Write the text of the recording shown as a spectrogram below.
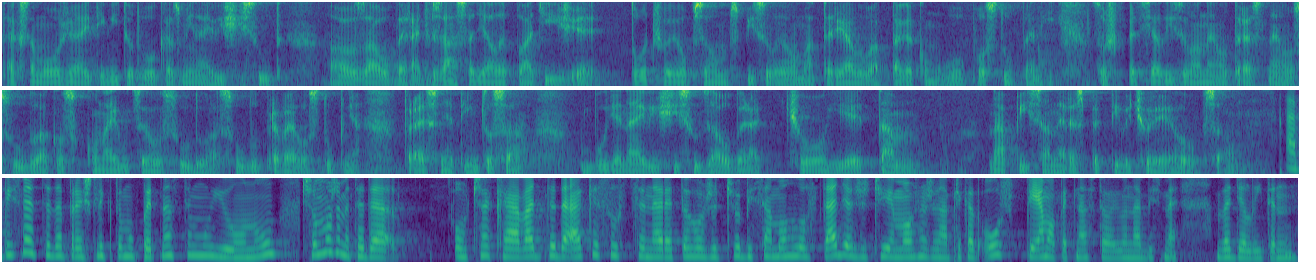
tak sa môže aj týmito dôkazmi najvyšší súd e, zaoberať. V zásade ale platí, že to, čo je obsahom spisového materiálu a tak, ako mu bol postúpený zo špecializovaného trestného súdu, ako z konajúceho súdu a súdu prvého stupňa, presne týmto sa bude najvyšší súd zaoberať, čo je tam napísané, respektíve čo je jeho obsahom. Aby sme teda prešli k tomu 15. júnu, čo môžeme teda očakávať, teda aké sú scenáre toho, že čo by sa mohlo stať a že či je možné, že napríklad už priamo 15. júna by sme vedeli ten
